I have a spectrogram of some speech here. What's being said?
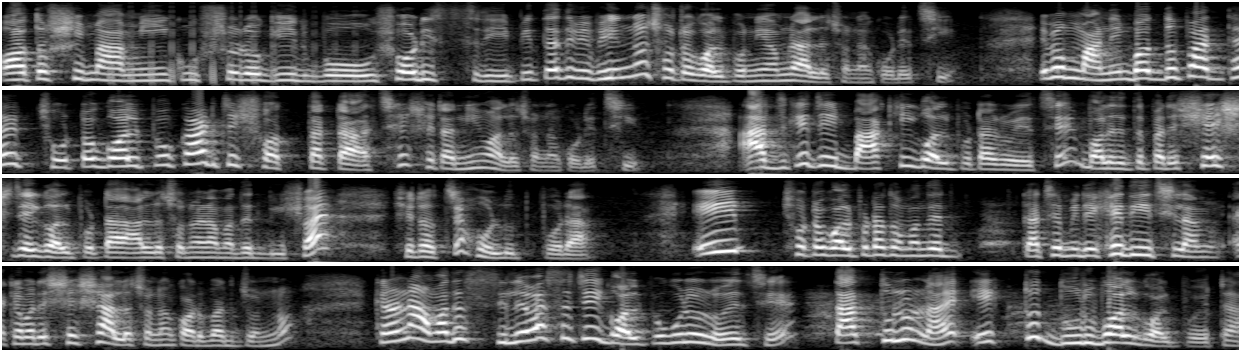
অতসী মামি, কুষ্ঠরোগীর বউ, সরীসৃপ ইত্যাদি বিভিন্ন ছোট গল্প নিয়ে আমরা আলোচনা করেছি। এবং মানিক বন্দ্যোপাধ্যায়ের ছোট গল্পকার যে সত্তাটা আছে সেটা নিয়েও আলোচনা করেছি। আজকে যে বাকি গল্পটা রয়েছে, বলা যেতে পারে শেষ যে গল্পটা আলোচনার আমাদের বিষয়, সেটা হচ্ছে হলুদ পোড়া। এই ছোট গল্পটা তোমাদের কাছে আমি রেখে দিয়েছিলাম একেবারে শেষে আলোচনা করবার জন্য। কেননা আমাদের সিলেবাসে যে গল্পগুলো রয়েছে, তার তুলনায় একটু দুর্বল গল্প এটা,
